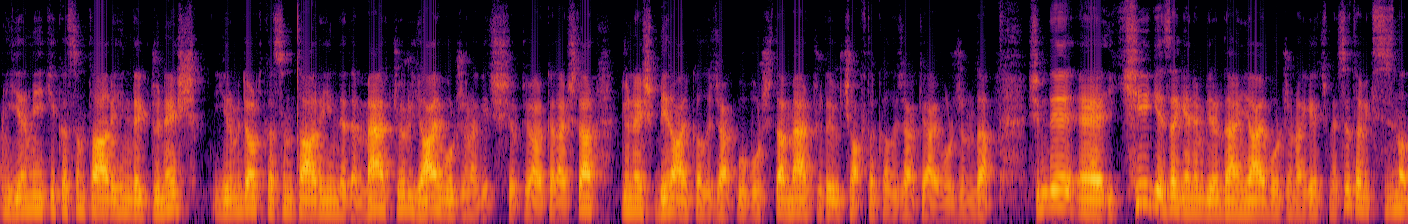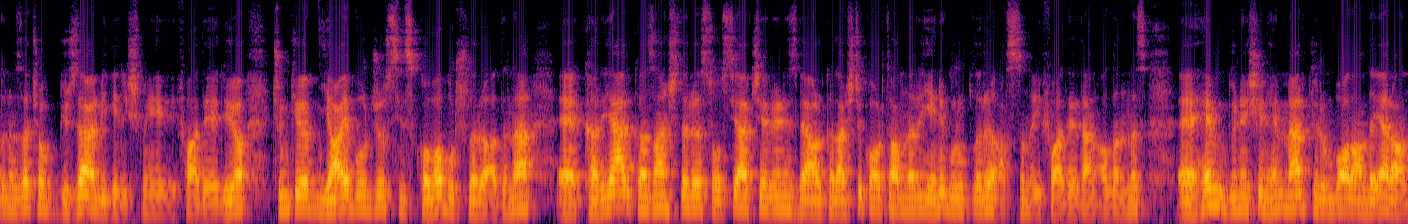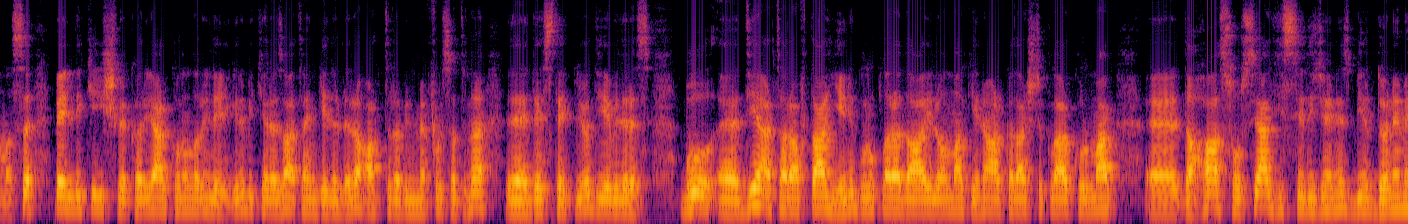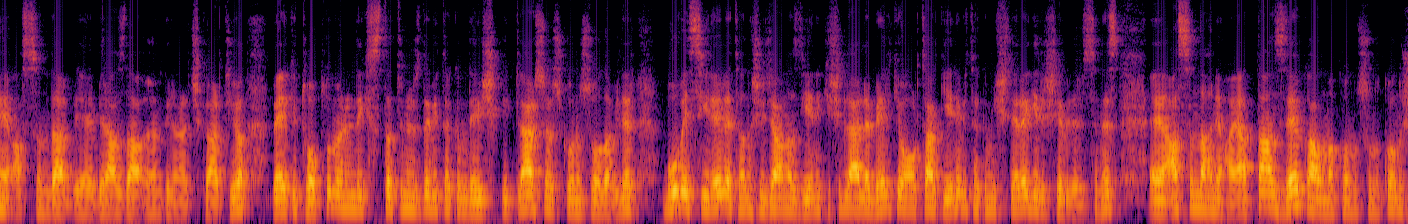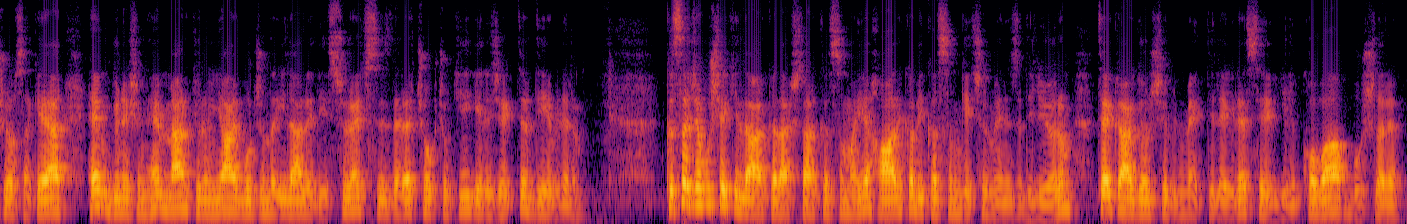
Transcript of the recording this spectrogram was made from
22 Kasım tarihinde Güneş, 24 Kasım tarihinde de Merkür Yay burcuna geçiş yapıyor arkadaşlar. Güneş bir ay kalacak bu burçta, Merkür de 3 hafta kalacak Yay burcunda. Şimdi e, iki gezegenin birden Yay burcuna geçmesi tabii ki sizin adınıza çok güzel bir gelişmeyi ifade ediyor. Çünkü Yay burcu siz Kova burçları adına e, kariyer kazançları, sosyal çevreniz ve arkadaşlık ortamları, yeni grupları aslında ifade eden alanınız. E, hem Güneş'in hem Merkür'ün bu alanda yer alması belli ki iş ve kariyer konularıyla ilgili bir kere zaten gelirleri arttırabilme fırsatını e, destekliyor diyebiliriz. Bu e, diğer taraftan yeni gruplara dahil olmak, yeni arkadaşlıklar kurmak, e, daha sosyal hissedeceğiniz bir dönemi aslında biraz daha ön plana çıkartıyor. Belki toplum önündeki statünüzde bir takım değişiklikler söz konusu olabilir. Bu vesileyle tanışacağınız yeni kişilerle belki ortak yeni bir takım işlere girişebilirsiniz. Aslında hani hayattan zevk alma konusunu konuşuyorsak eğer hem Güneş'in hem Merkür'ün yay burcunda ilerlediği süreç sizlere çok çok iyi gelecektir diyebilirim. Kısaca bu şekilde arkadaşlar Kasım ayı harika bir Kasım geçirmenizi diliyorum. Tekrar görüşebilmek dileğiyle sevgili kova burçları.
